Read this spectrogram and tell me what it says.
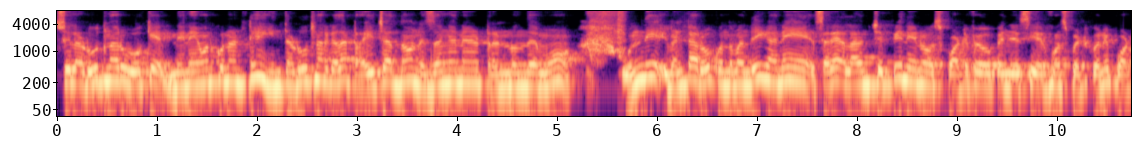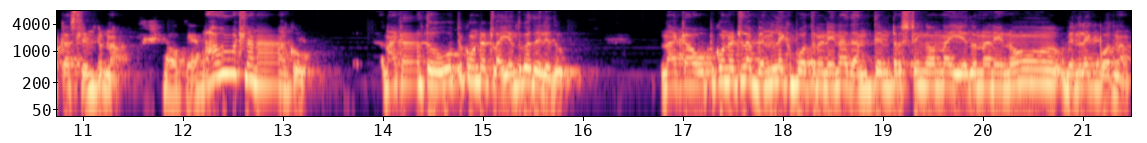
సో ఇలా అడుగుతున్నారు ఓకే నేను ఏమనుకున్నా అంటే ఇంత అడుగుతున్నారు కదా ట్రై చేద్దాం నిజంగానే ట్రెండ్ ఉందేమో. ఉంది వింటారు కొంతమంది కానీ సరే అలా అని చెప్పి నేను స్పాటిఫై ఓపెన్ చేసి ఇయర్ ఫోన్స్ పెట్టుకొని పాడ్కాస్ట్ వింటున్నా. ఓకే. రావట్లా నాకు? నాకు అంత ఓపిక ఉండట్లా? ఎందుకో తెలీదు. నాకు ఆ ఓపిక ఉండట్లా వినలేకపోతున్నా నేను. అది అంత ఇంట్రెస్టింగ్గా ఉన్నా ఏదున్నా నేను వినలేకపోతున్నా.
